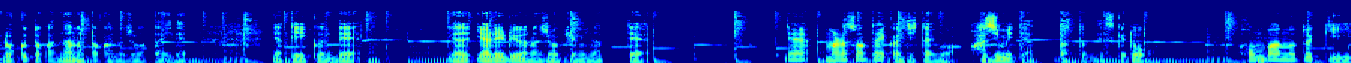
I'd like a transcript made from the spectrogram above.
6とか7とかの状態でやっていくんでややれるような状況になってでマラソン大会自体は初めてやだったんですけど本番の時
